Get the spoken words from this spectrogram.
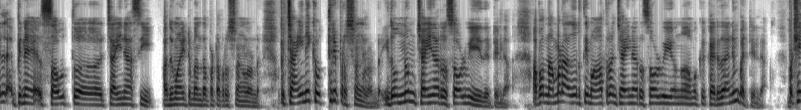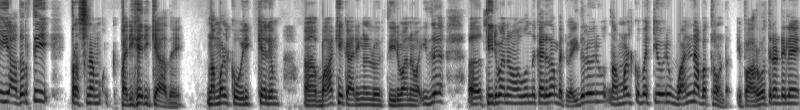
എല്ലാ പിന്നെ സൗത്ത് ചൈന സി അതുമായിട്ട് ബന്ധപ്പെട്ട പ്രശ്നങ്ങളുണ്ട്. അപ്പോൾ ചൈനയ്ക്ക് ഒത്തിരി പ്രശ്നങ്ങളുണ്ട്. ഇതൊന്നും ചൈന റിസോൾവ് ചെയ്തിട്ടില്ല. അപ്പം നമ്മുടെ അതിർത്തി മാത്രം ചൈന റിസോൾവ് ചെയ്യുമെന്ന് നമുക്ക് കരുതാനും പറ്റില്ല. പക്ഷേ ഈ അതിർത്തി പ്രശ്നം പരിഹരിക്കാതെ നമ്മൾക്ക് ഒരിക്കലും ബാക്കി കാര്യങ്ങളിൽ ഒരു തീരുമാനം ഇതിൽ തീരുമാനമാകുമെന്ന് കരുതാൻ പറ്റില്ല. ഇതിലൊരു നമ്മൾക്ക് പറ്റിയ ഒരു വൻ അബദ്ധമുണ്ട്. ഇപ്പോൾ അറുപത്തിരണ്ടിലെ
